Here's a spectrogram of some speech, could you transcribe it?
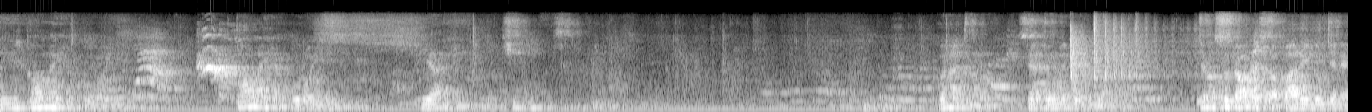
လေးကောင်းလိုက်တာကိုရောရင်ကောင်းလိုက်တာကိုရောရင်ဘုရားခင်ကိုချင်းခုနကျွန်တော်ဆရာကျုံးလေးပြောပြကျွန်တော်ဆွတောင်းတယ်ဆိုတာဘာတွေလိုချင်လဲ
